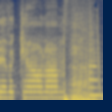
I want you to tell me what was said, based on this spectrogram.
Never count on me.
